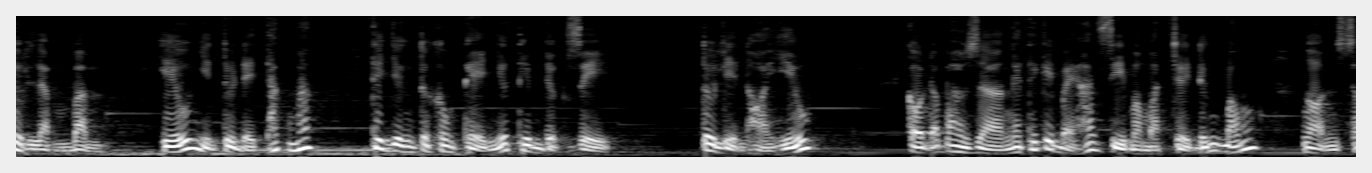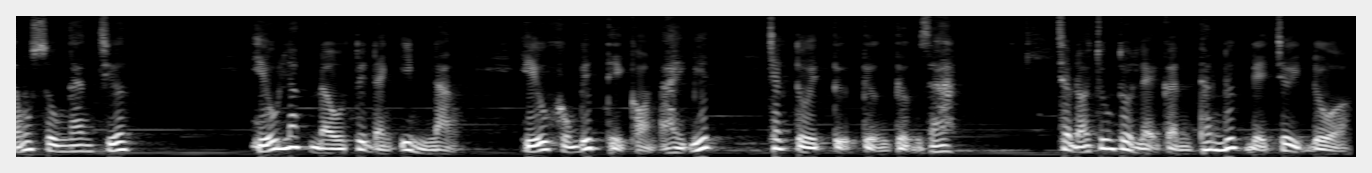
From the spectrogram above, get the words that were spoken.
Tôi lẩm bẩm, Hiếu nhìn tôi để thắc mắc, Thế nhưng tôi không thể nhớ thêm được gì. Tôi liền hỏi Hiếu Cậu đã bao giờ nghe thấy cái bài hát gì mà mặt trời đứng bóng, Ngọn sóng xô ngang chưa? Hiếu lắc đầu tôi đành im lặng. Hiếu không biết thì còn ai biết. Chắc tôi tự tưởng tượng ra. Sau đó chúng tôi lại gần thác nước để chơi đùa.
